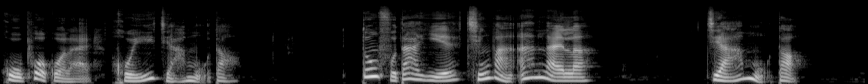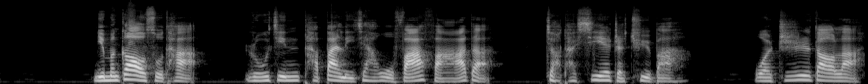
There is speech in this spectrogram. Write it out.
琥珀过来回贾母道：“东府大爷请晚安来了。”贾母道：“你们告诉他，如今他办理家务乏乏的，叫他歇着去吧。我知道了。”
